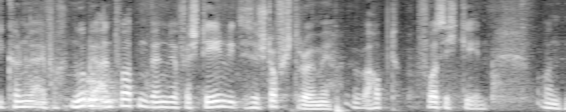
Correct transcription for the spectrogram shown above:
die können wir einfach nur beantworten, wenn wir verstehen, wie diese Stoffströme überhaupt vor sich gehen. Und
